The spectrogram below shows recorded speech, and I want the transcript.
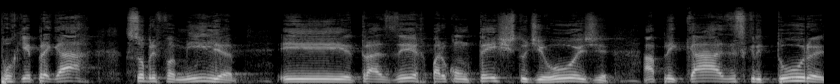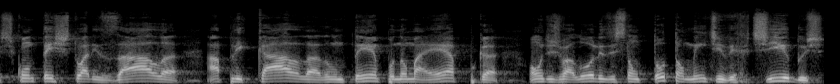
porque pregar sobre família e trazer para o contexto de hoje, aplicar as escrituras, contextualizá-la, aplicá-la num tempo, numa época onde os valores estão totalmente invertidos,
